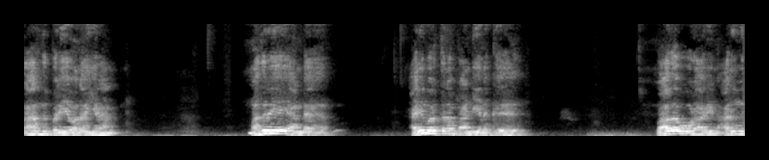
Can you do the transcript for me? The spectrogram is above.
வாழ்ந்து பெரியவனாகிறான். மதுரையை ஆண்ட அரிமர்த்தன பாண்டியனுக்கு வாத ஊராரின் அறிவு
